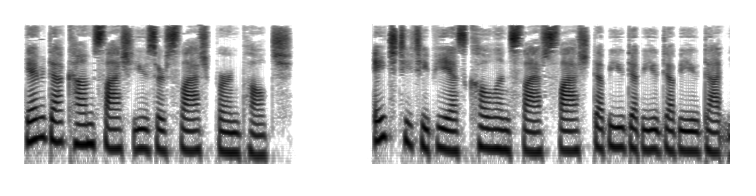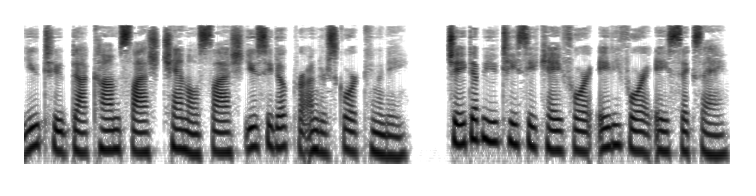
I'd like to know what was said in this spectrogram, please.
getter.com slash user slash berndpulch. https colon slash slash www.youtube.com slash channel slash ucdokper underscore community. JWTCK 484A6A.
